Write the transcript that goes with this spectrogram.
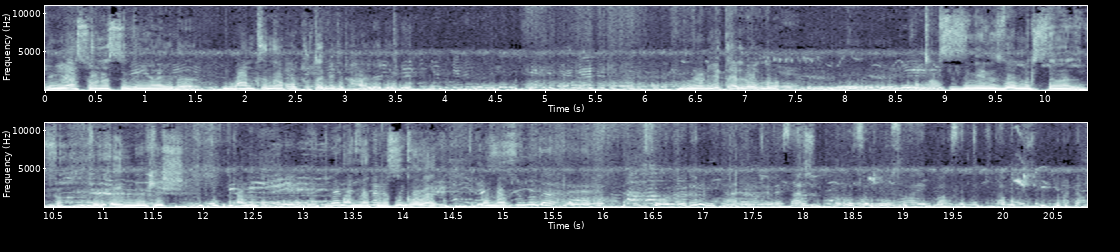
Dünya sonrası dünyayı da mantığına oturtabilir hale geliyor. Bilmiyorum yeterli oldu mu? Tamam. Sizin yerinizde olmak istemezdim şu an. Çok en büyük iş. Ama Ve anlatması kolay. Ama şunu da e, sorguluyorum kendimce. Mesela şimdi Hızır Musa'yı bahsettik. Kitapta işte bunlardan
